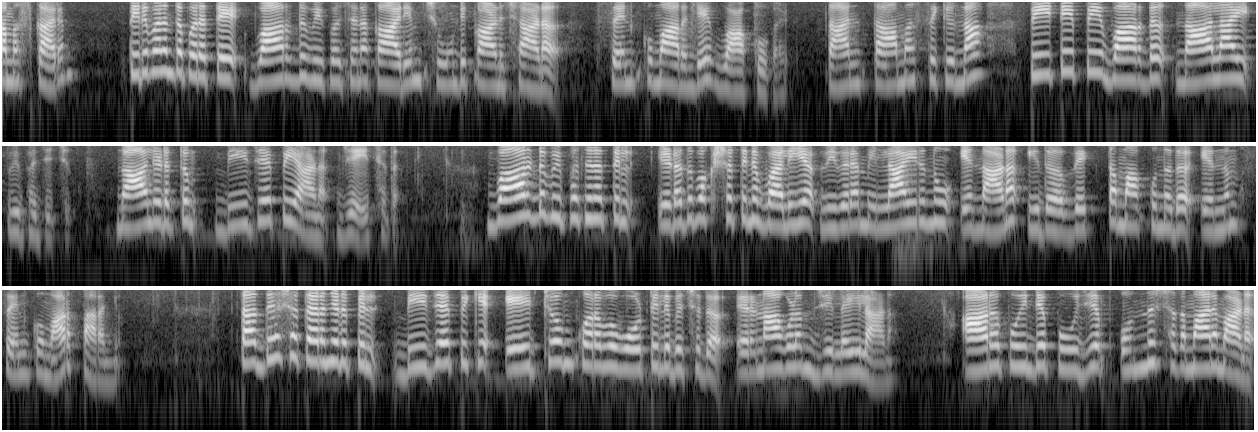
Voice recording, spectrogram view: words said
നമസ്കാരം. തിരുവനന്തപുരത്തെ വാർഡ് വിഭജന കാര്യം ചൂണ്ടിക്കാണിച്ചാണ് സെൻകുമാറിന്റെ വാക്കുകൾ. താൻ താമസിക്കുന്ന പി ടി പി വാർഡ് നാലായി വിഭജിച്ചു. നാലിടത്തും ബി ജെ പിയാണ് ജയിച്ചത്. വാർഡ് വിഭജനത്തിൽ ഇടതുപക്ഷത്തിന് വലിയ വിവരമില്ലായിരുന്നു എന്നാണ് ഇത് വ്യക്തമാക്കുന്നത് എന്നും സെൻകുമാർ പറഞ്ഞു. തദ്ദേശ തെരഞ്ഞെടുപ്പിൽ ബി ജെ പിക്ക് ഏറ്റവും കുറവ് വോട്ട് ലഭിച്ചത് എറണാകുളം ജില്ലയിലാണ്. ആറ് പോയിന്റ് പൂജ്യം ഒന്ന് ശതമാനമാണ്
